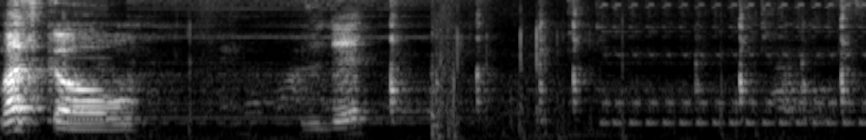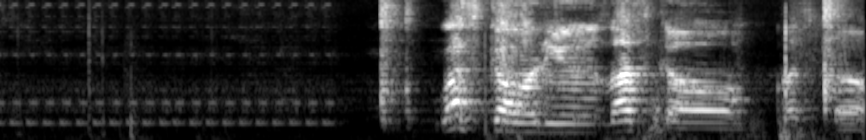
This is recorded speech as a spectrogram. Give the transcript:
Let's go. Is it? Let's go, dude. Let's go. Let's go.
